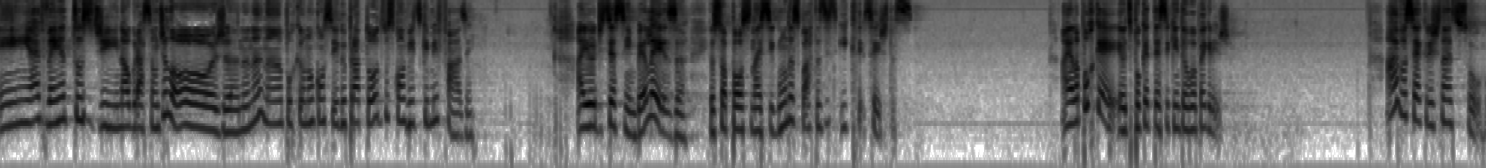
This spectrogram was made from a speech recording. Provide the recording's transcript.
em eventos de inauguração de loja, nananã, porque eu não consigo ir para todos os convites que me fazem. Aí eu disse assim: beleza, eu só posso nas segundas, quartas e sextas. Aí ela, por quê? Eu disse: porque terça e quinta eu vou para a igreja. Ah, você é cristã? Eu sou.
